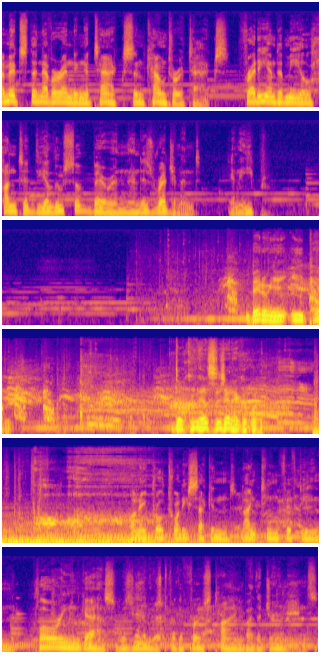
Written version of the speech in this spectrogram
Amidst the never ending attacks and counterattacks, Freddy and Emil hunted the elusive Baron and his regiment in Ypres. ベルギーイーペル 毒ガスじゃないかこれ On April 22nd, 1915, chlorine gas was used for the first time by the Germans.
